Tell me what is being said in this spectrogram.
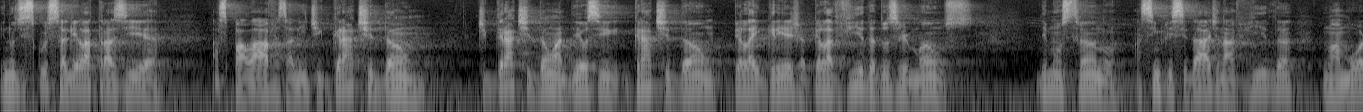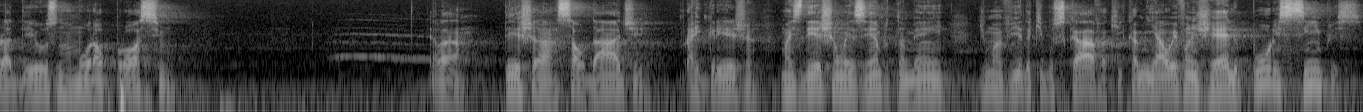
E no discurso ali ela trazia as palavras ali de gratidão, de gratidão a Deus e gratidão pela igreja, pela vida dos irmãos demonstrando a simplicidade na vida, no amor a Deus, no amor ao próximo. Ela deixa a saudade para a igreja, mas deixa um exemplo também de uma vida que buscava que caminhar o evangelho puro e simples.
